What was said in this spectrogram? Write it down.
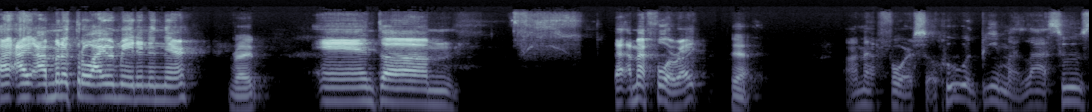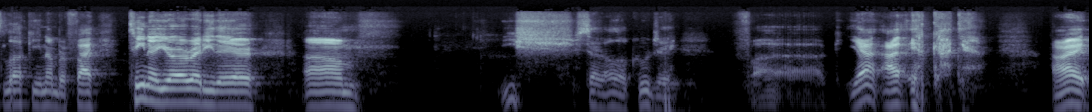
I, I I'm gonna throw Iron Maiden in there, right? and um, I'm at four, right? Yeah. I'm at four. So who would be my last? Who's lucky number five? Tina, you're already there. Um, yeesh, said hello, Cool J. Fuck yeah, I yeah, goddamn. All right,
